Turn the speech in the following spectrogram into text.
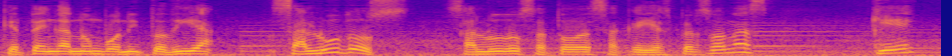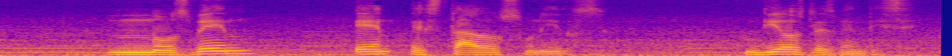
Que tengan un bonito día. Saludos, saludos a todas aquellas personas que nos ven en Estados Unidos. Dios les bendice.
